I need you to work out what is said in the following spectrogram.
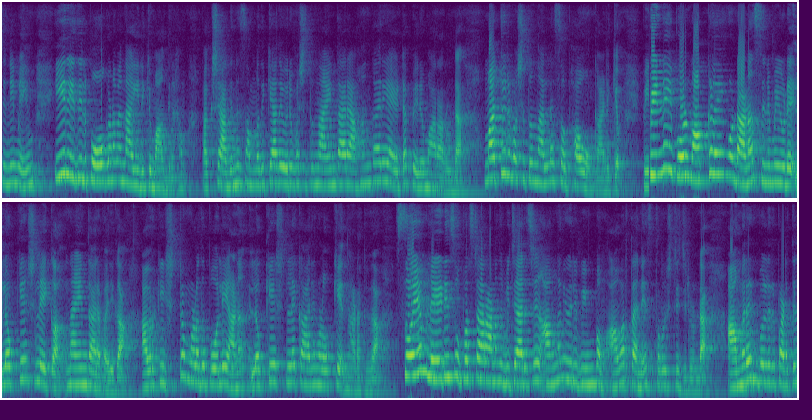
സിനിമയും ഈ രീതിയിൽ പോകണമെന്നായിരിക്കും ആഗ്രഹം. പക്ഷെ അതിന് സമ്മതിക്കാതെ ഒരു വശത്ത് നയൻതാര അഹങ്കാരിയായിട്ട് പെരുമാറാറുണ്ട്. മറ്റൊരു വശത്ത് നല്ല സ്വഭാവവും കാണിക്കും. പിന്നെ ഇപ്പോൾ മക്കളെയും കൊണ്ടാണ് സിനിമയുടെ ലൊക്കേഷനിലേക്ക് നയൻതാര വരിക. അവർക്ക് ഇഷ്ടമുള്ളതുപോലെയാണ് ലൊക്കേഷനിലെ കാര്യങ്ങളൊക്കെ നടക്കുക. സ്വയം ലേഡി സൂപ്പർ സ്റ്റാർ ആണെന്ന് വിചാരിച്ച് അങ്ങനെ ഒരു ബിംബം അവർ തന്നെ സൃഷ്ടിച്ചിട്ടുണ്ട്. അമരൻ പോലൊരു പടത്തിൽ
